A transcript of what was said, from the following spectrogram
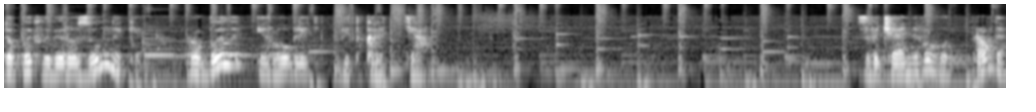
Допитливі розумники робили і роблять відкриття. Звичайний вогонь, правда?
